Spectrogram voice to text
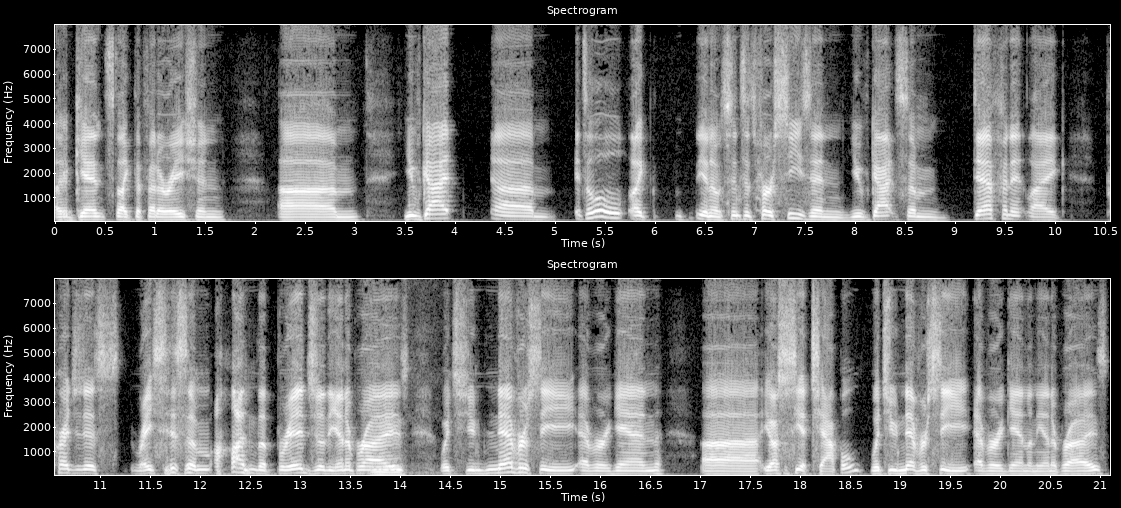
against like the Federation. Um, you've got um, it's a little like you know since its first season, you've got some definite like prejudice, racism on the bridge of the Enterprise, which you never see ever again. Uh, you also see a chapel, which you never see ever again on the Enterprise.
